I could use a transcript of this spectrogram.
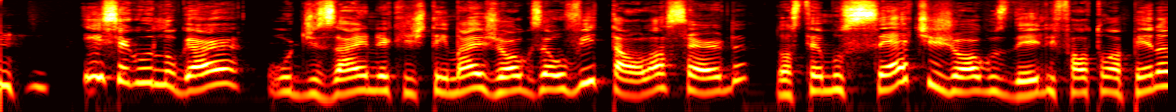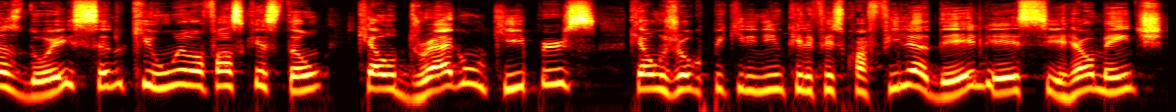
em segundo lugar, o designer que a gente tem mais jogos é o Vital Lacerda. Nós temos sete jogos dele, faltam apenas dois, sendo que um eu não faço questão, que é o Dragon Keepers, que é um jogo pequenininho que ele fez com a filha dele. Esse realmente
